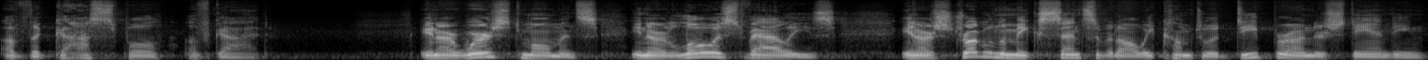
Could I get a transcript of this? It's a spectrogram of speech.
of the gospel of God. In our worst moments, in our lowest valleys, in our struggle to make sense of it all, we come to a deeper understanding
